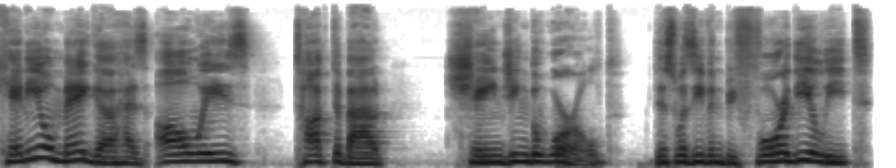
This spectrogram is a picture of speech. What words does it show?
Kenny Omega has always talked about changing the world. This was even before the elite.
